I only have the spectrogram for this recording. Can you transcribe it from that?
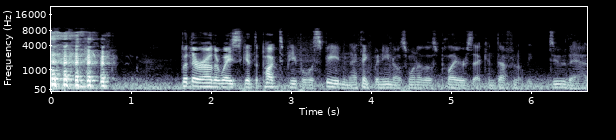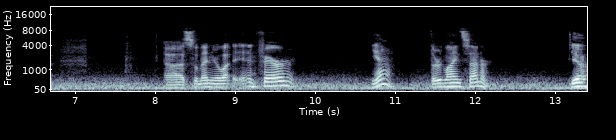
but there are other ways to get the puck to people with speed, and I think Bonino is one of those players that can definitely do that. Uh, so then you're in Fehr, yeah, third line center. Yeah.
